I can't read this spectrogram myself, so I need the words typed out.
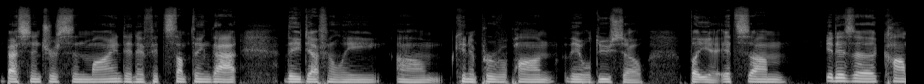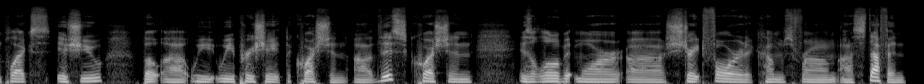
best interests in mind. And if it's something that they definitely um, can improve upon, they will do so. But yeah, it's um, it is a complex issue, but uh, we we appreciate the question. Uh, this question is a little bit more uh, straightforward. It comes from uh, Stefan.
